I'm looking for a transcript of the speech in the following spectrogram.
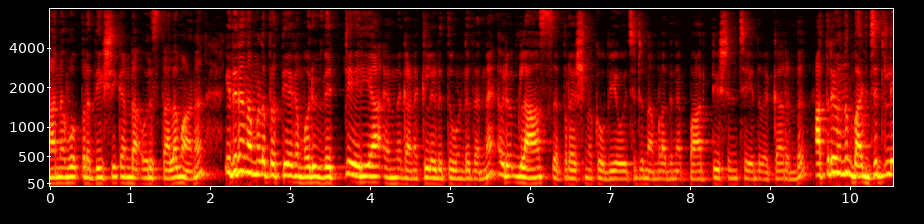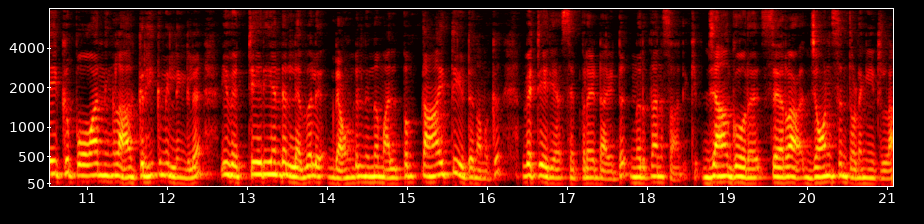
നനവ് പ്രതീക്ഷിക്കേണ്ട ഒരു സ്ഥലമാണ്. ഇതിനെ നമ്മൾ പ്രത്യേകം ഒരു വെറ്റ് ഏരിയ എന്ന് കണക്കിലെടുത്തുകൊണ്ട് തന്നെ ഒരു ഗ്ലാസ് സെപ്പറേഷനൊക്കെ ഉപയോഗിച്ചിട്ട് നമ്മൾ അതിനെ പാർട്ടീഷൻ ചെയ്ത് വെക്കാറുണ്ട്. അത്രയൊന്നും ബഡ്ജറ്റിലേക്ക് പോകാൻ നിങ്ങൾ ആഗ്രഹിക്കുന്നില്ലെങ്കിൽ ഈ വെറ്റേരിയന്റെ ലെവൽ ഗ്രൗണ്ടിൽ നിന്നും അല്പം താഴ്ത്തിയിട്ട് നമുക്ക് വെറ്റേരിയ സെപ്പറേറ്റ് ആയിട്ട് നിർത്താൻ സാധിക്കും. ജാഗോർ സെറ ജോൺസൺ തുടങ്ങിയിട്ടുള്ള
